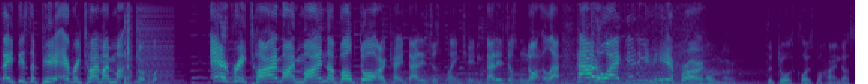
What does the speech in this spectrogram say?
They disappear every time I. No, what? Every time I mine the vault door. Okay, that is just plain cheating. That is just not allowed. How do I get in here, bro? Oh, no. The door's closed behind us.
